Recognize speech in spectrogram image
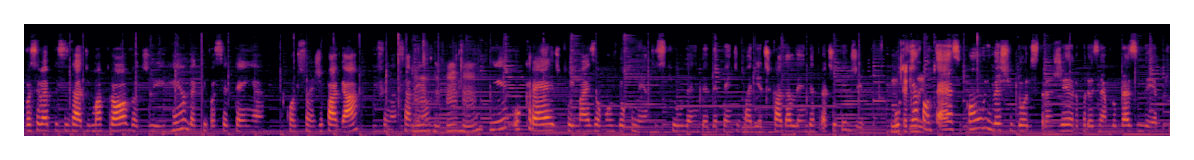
você vai precisar de uma prova de renda que você tenha condições de pagar o financiamento uhum, uhum. e o crédito e mais alguns documentos que o lender depende varia de cada lender para te pedir. Entendi. O que acontece com o investidor estrangeiro, por exemplo, brasileiro que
